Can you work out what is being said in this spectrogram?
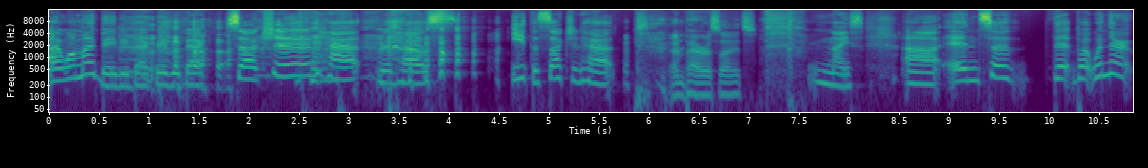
I want my baby back, baby back. Suction hat, rib house. Eat the suction hat. and parasites. Nice. Uh, and so, the, but when they're,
